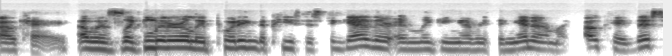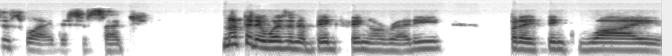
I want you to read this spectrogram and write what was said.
okay. I was like literally putting the pieces together and linking everything in. And I'm like, okay, this is why this is such. Not that it wasn't a big thing already, but I think why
